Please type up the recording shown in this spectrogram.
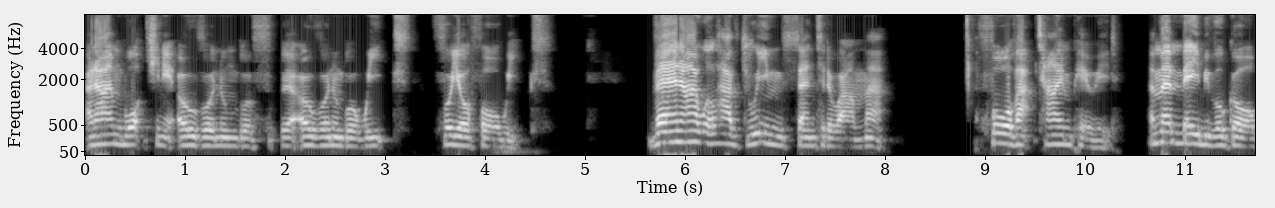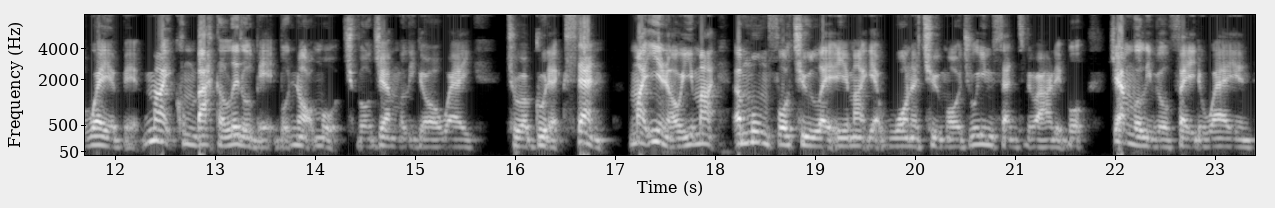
and I'm watching it over a number of, uh, over a number of weeks, three or four weeks. Then I will have dreams centered around that for that time period. And then maybe they'll go away a bit. Might come back a little bit, but not much. They'll generally go away to a good extent. Might, you know, you might, a month or two later, you might get one or two more dreams centered around it, but generally they'll fade away and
